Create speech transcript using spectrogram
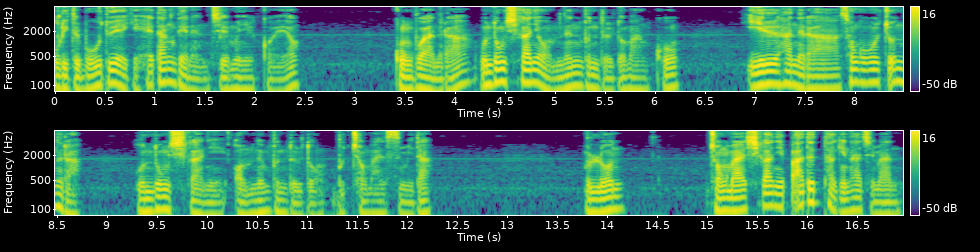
우리들 모두에게 해당되는 질문일 거예요. 공부하느라 운동 시간이 없는 분들도 많고 일하느라 성공을 쫓느라 운동 시간이 없는 분들도 무척 많습니다. 물론 정말 시간이 빠듯하긴 하지만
